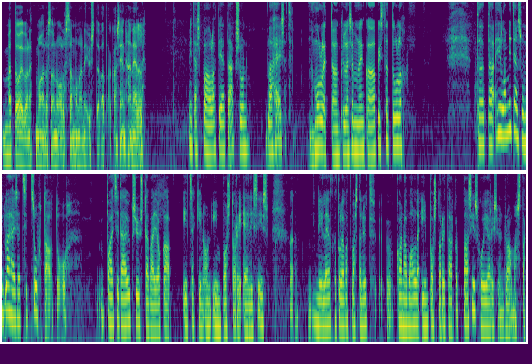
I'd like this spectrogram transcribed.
mä toivon, että mä oon osannut olla samanlainen ystävä takaisin hänelle. Mitäs Paula, tietääkö sun läheiset? No mulle tämä on kyllä semmoinen kaapista tulo. Tota, Hilla, miten sun läheiset sitten suhtautuu paitsi tämä yksi ystävä, joka itsekin on impostori, eli siis niille, jotka tulevat vasta nyt kanavalle, impostori tarkoittaa siis huijarisyndroomasta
